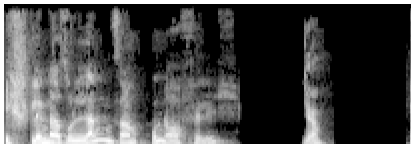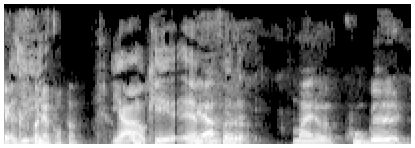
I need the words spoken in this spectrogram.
Ich schlender so langsam unauffällig Ja. weg Also von ihr- der Gruppe. ja, Und okay. Ähm, werfe meine Kugel,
